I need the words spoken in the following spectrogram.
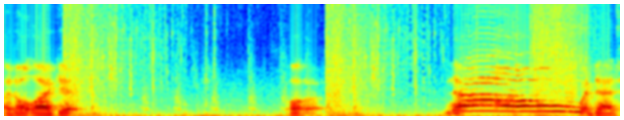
I don't like it. Oh, uh, No, we're dead.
